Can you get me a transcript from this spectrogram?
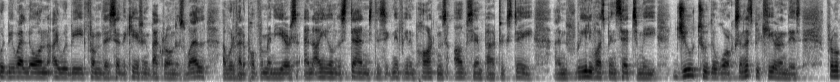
would be well known. I would be from the, the catering background as well. I would have had a pub for many years, and I understand the significant importance of St. Patrick's Day and really what's been said to me due to the works. And let's be clear on this: from a,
